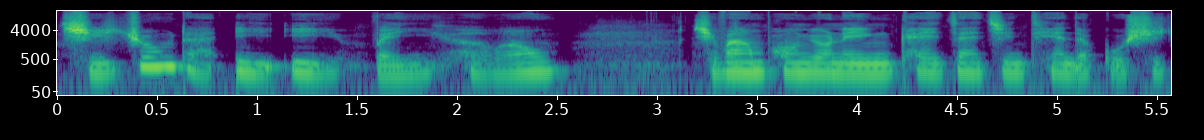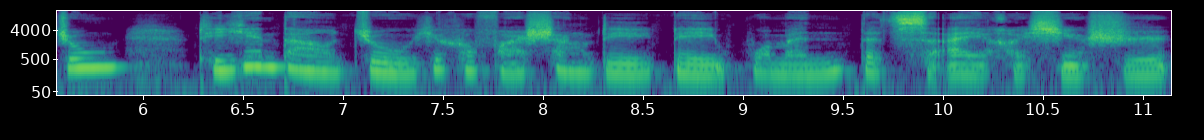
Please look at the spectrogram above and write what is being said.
其中的意义为何哦。希望朋友您可以在今天的故事中体验到主耶和华上帝对我们的慈爱和信实，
